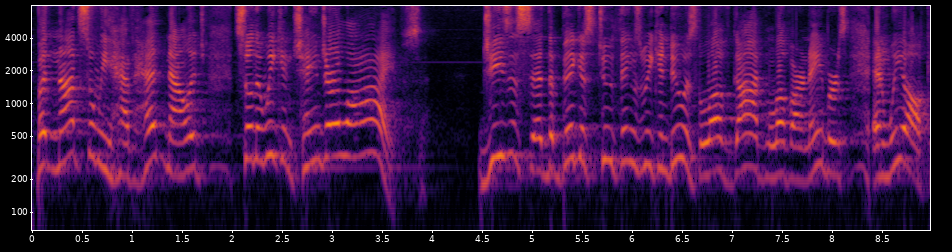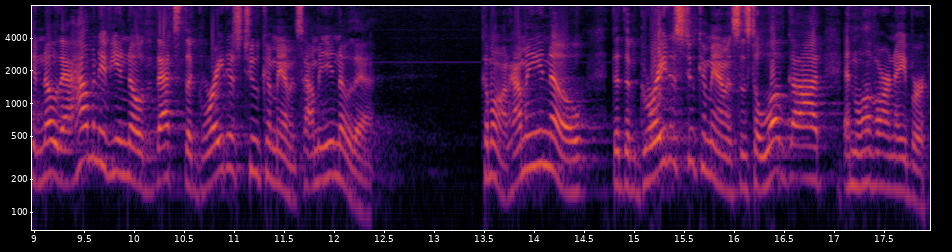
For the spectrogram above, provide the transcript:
but not so we have head knowledge so that we can change our lives. Jesus said the biggest two things we can do is love God and love our neighbors, and we all can know that. How many of you know that that's the greatest two commandments? How many of you know that? Come on, how many of you know that the greatest two commandments is to love God and love our neighbor?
